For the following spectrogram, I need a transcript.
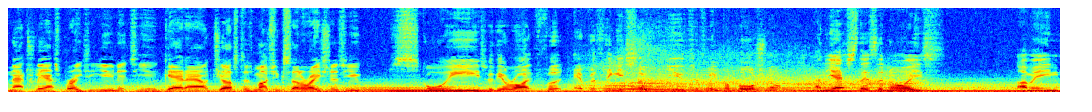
naturally aspirated units, you get out just as much acceleration as you squeeze with your right foot. Everything is so beautifully proportional. And yes, there's the noise. I mean,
